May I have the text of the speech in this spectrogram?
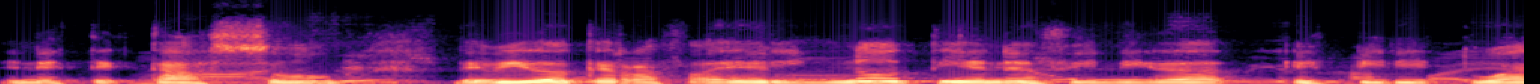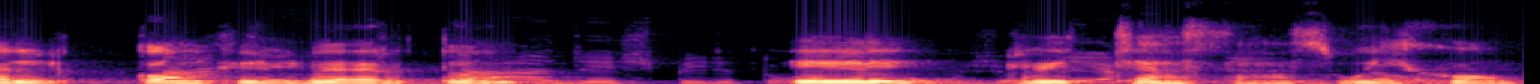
en este caso, debido a que Rafael no tiene afinidad espiritual con Gilberto, él rechaza a su hijo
